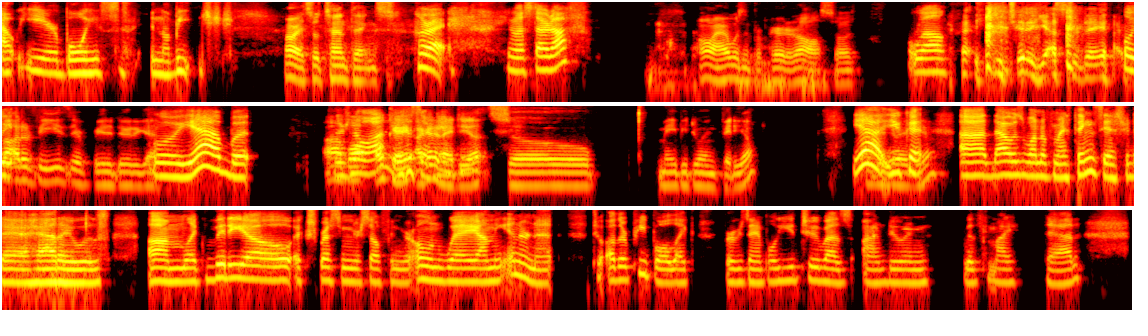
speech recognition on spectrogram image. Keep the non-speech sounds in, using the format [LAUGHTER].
out here, boys, [LAUGHS] in the beach. all right. So, ten things. All right, you want to start off? Oh, I wasn't prepared at all. So Well, [LAUGHS] you did it yesterday. I [LAUGHS] Well, thought it'd be easier for you to do it again. well, yeah, but Uh, there's no well, audio, Okay, I I got an idea. So maybe doing video. yeah, you could. Uh, that was one of my things yesterday. I had it was um like video expressing yourself in your own way on the internet to other people. Like for example, YouTube, as I'm doing with my dad,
